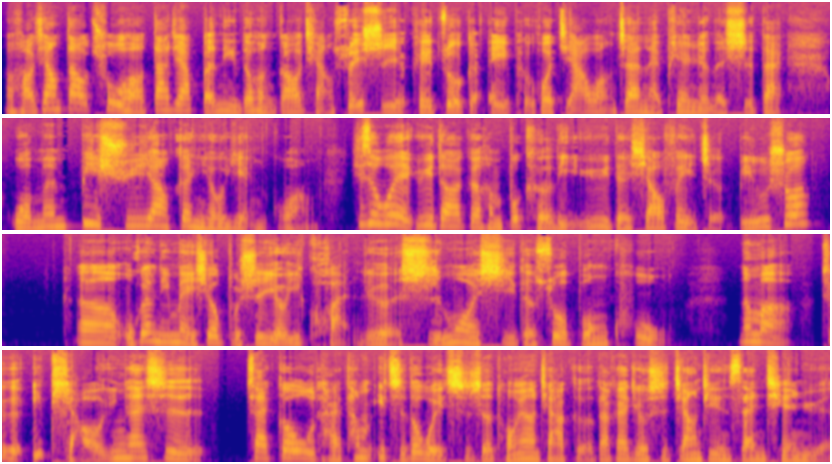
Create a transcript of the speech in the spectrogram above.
好像到处哈，大家本领都很高强，随时也可以做个 app 或假网站来骗人的时代，我们必须要更有眼光。其实我也遇到一个很不可理喻的消费者，比如说。呃，我跟李美秀不是有一款这个石墨烯的塑崩裤？那么这个一条应该是在购物台，他们一直都维持着同样价格，大概就是将近三千元。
